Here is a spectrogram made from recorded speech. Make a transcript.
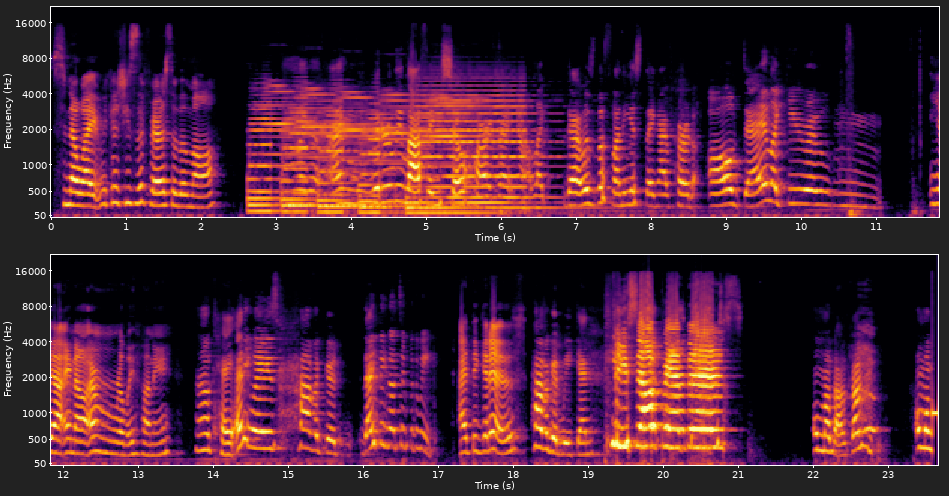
Snow White, because she's the fairest of them all. Oh my god, I'm literally laughing so hard right now. That was the funniest thing I've heard all day. Like you were. Mm. Yeah, I know. I'm really funny. Okay. Anyways, have a good. I think that's it for the week. I think it is. Have a good weekend. Peace out, Panthers! Oh my god, that's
